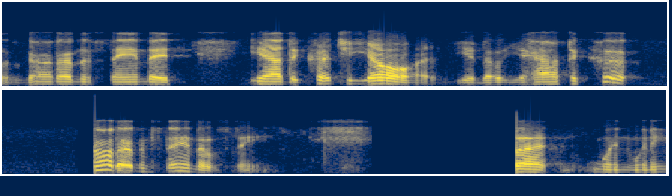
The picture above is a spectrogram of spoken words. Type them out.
us. God understand that you have to cut your yard. You know you have to cook. God understand those things. But when when he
